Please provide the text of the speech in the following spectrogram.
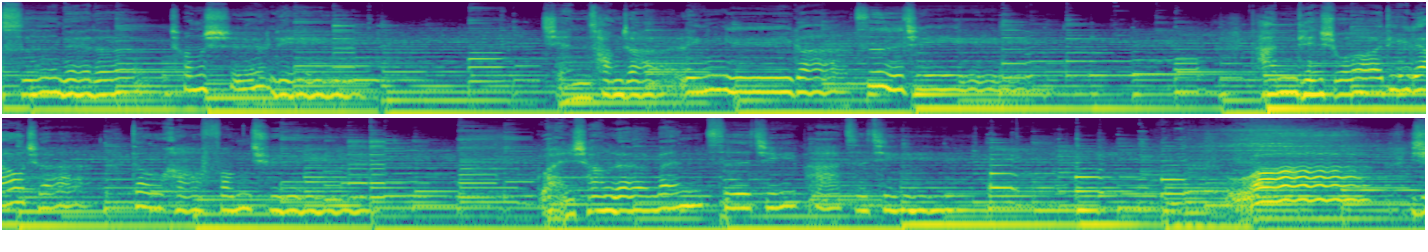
肆虐的城市里，潜藏着另一个自己。谈天说地聊着都好风趣，关上了门自己怕自己。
